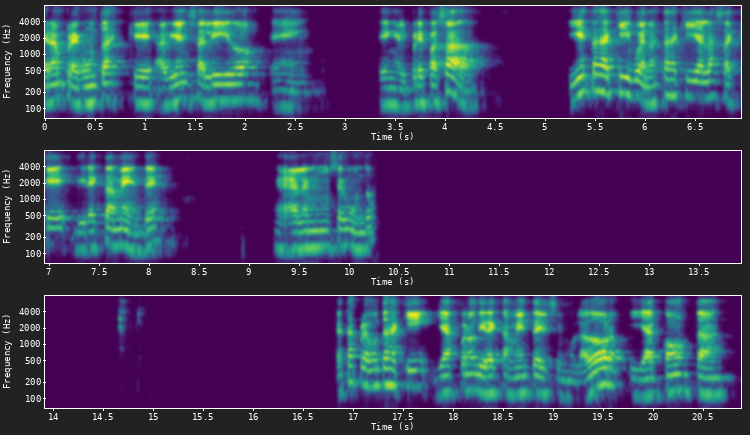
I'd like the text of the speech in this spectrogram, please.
eran preguntas que habían salido en, en el prepasado. Y estas aquí, bueno, estas aquí ya las saqué directamente. Regálenme un segundo. Estas preguntas aquí ya fueron directamente del simulador y ya constan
